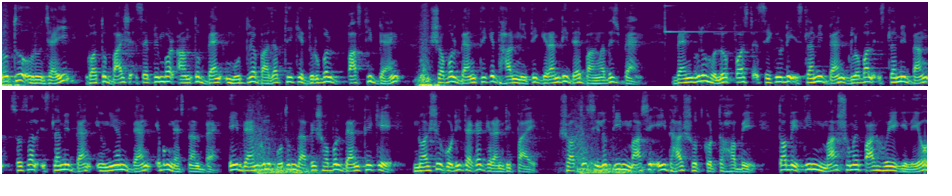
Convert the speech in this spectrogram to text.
তথ্য অনুযায়ী, গত বাইশ সেপ্টেম্বর আন্ত ব্যাংক মুদ্রা বাজার থেকে দুর্বল পাঁচটি ব্যাংক, সবল ব্যাংক থেকে ধার নিতে গ্যারান্টি দেয় বাংলাদেশ ব্যাংক। ব্যাংকগুলো হলো first security Islami bank, global Islami bank, social Islami bank, union bank এবং ন্যাশনাল ব্যাংক। এই ব্যাংকগুলো প্রথম ধাপে সবল ব্যাংক থেকে নয়শো কোটি টাকা গ্যারান্টি পায়। শর্ত ছিল তিন মাসে এই ধার শোধ করতে হবে। তবে তিন মাস সময় পার হয়ে গেলেও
